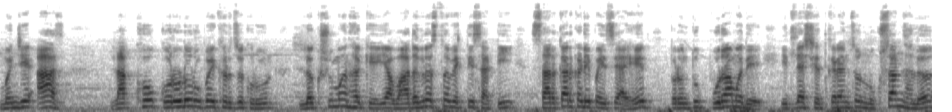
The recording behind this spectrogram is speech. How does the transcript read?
म्हणजे आज लाखो करोडो रुपये खर्च करून लक्ष्मण हके या वादग्रस्त व्यक्तीसाठी सरकारकडे पैसे आहेत परंतु पुरामध्ये इथल्या शेतकऱ्यांचं नुकसान झालं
